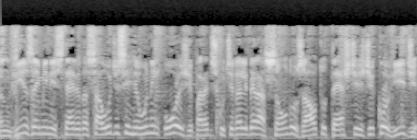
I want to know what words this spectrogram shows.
Anvisa e Ministério da Saúde se reúnem hoje para discutir a liberação dos autotestes de Covid.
